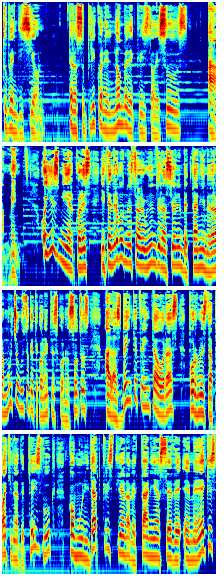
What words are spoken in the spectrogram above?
tu bendición. Te lo suplico en el nombre de Cristo Jesús. Amén. Hoy es miércoles y tendremos nuestra reunión de oración en Betania y me dará mucho gusto que te conectes con nosotros a las 20:30 horas por nuestra página de Facebook Comunidad Cristiana Betania CDMX.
